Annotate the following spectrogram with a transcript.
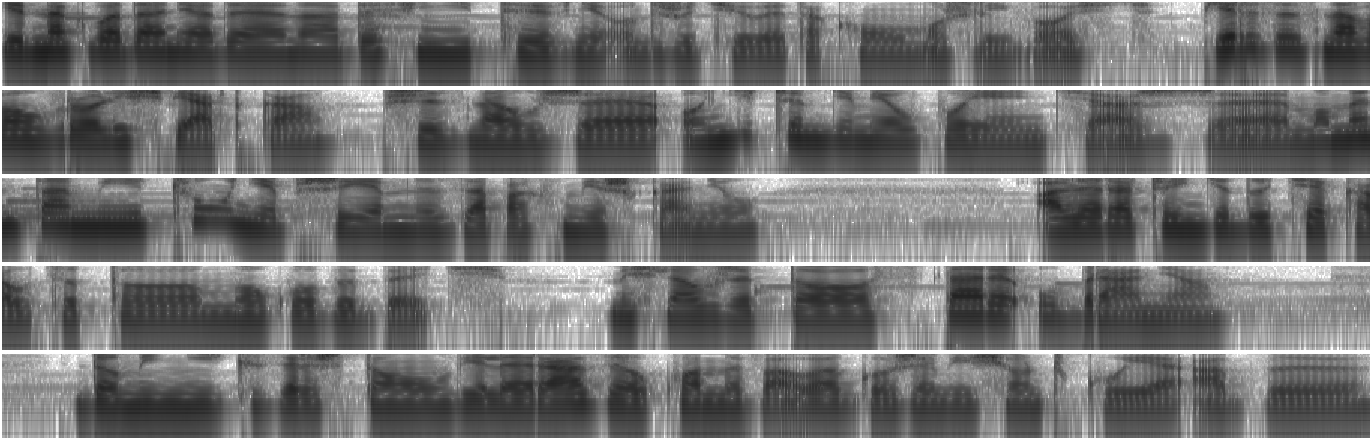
Jednak badania DNA definitywnie odrzuciły taką możliwość. Pierre zeznawał w roli świadka. Przyznał, że o niczym nie miał pojęcia, że momentami czuł nieprzyjemny zapach w mieszkaniu, ale raczej nie dociekał, co to mogłoby być. Myślał, że to stare ubrania, Dominik zresztą wiele razy okłamywała go, że miesiączkuje, aby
